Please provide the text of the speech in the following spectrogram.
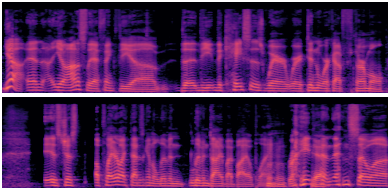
Yeah, and uh, you know, honestly, I think the uh, the the the cases where where it didn't work out for thermal is just a player like that is going to live and live and die by bioplay, mm-hmm. right? Yeah. And and so uh,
